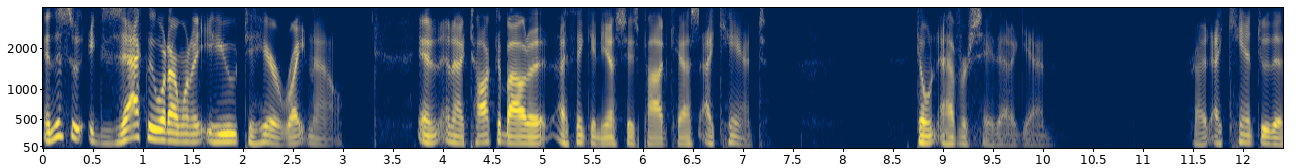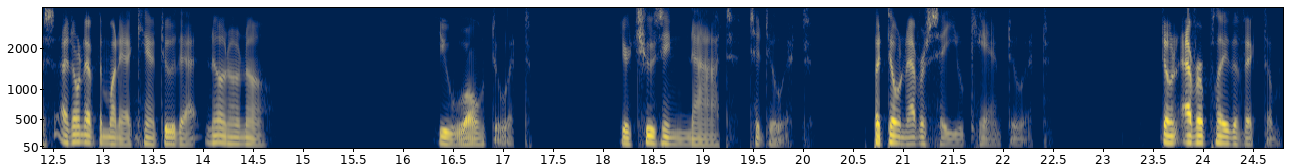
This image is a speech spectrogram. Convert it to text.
And this is exactly what I want you to hear right now. And and I talked about it I think in yesterday's podcast. I can't. Don't ever say that again. Right? I can't do this. I don't have the money. I can't do that. No, no, no you won't do it. You're choosing not to do it. But don't ever say you can't do it. Don't ever play the victim.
